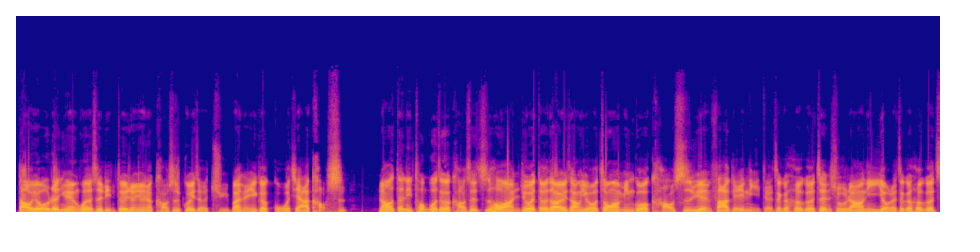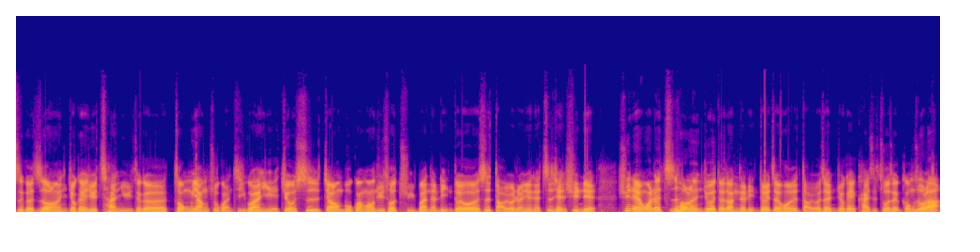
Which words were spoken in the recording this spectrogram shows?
导游人员或者是领队人员的考试规则举办的一个国家考试。然后等你通过这个考试之后啊，你就会得到一张由中华民国考试院发给你的这个合格证书。然后你有了这个合格资格之后呢，你就可以去参与这个中央主管机关，也就是交通部观光局所举办的领队或者是导游人员的职前训练。训练完了之后呢，你就会得到你的领队证或者是导游证，你就可以开始做这个工作啦。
